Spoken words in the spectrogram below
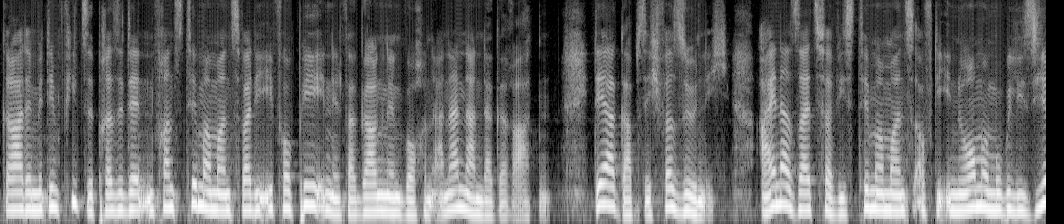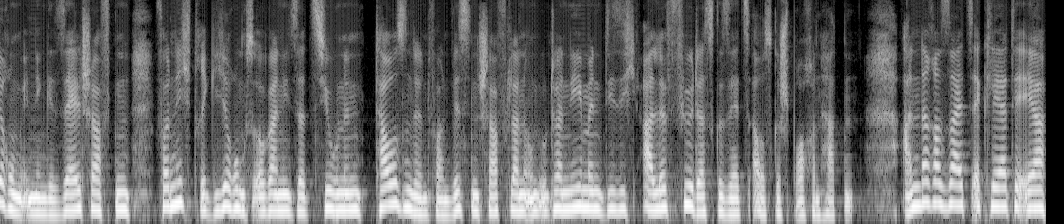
Gerade mit dem Vizepräsidenten Franz Timmermans war die EVP in den vergangenen Wochen aneinandergeraten. Der gab sich versöhnlich. Einerseits verwies Timmermans auf die enorme Mobilisierung in den Gesellschaften von Nichtregierungsorganisationen, Tausenden von Wissenschaftlern und Unternehmen, die sich alle für das Gesetz ausgesprochen hatten. Andererseits erklärte er,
